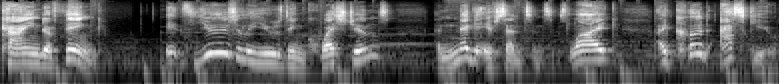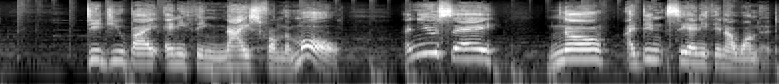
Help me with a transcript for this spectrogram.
kind of thing. It's usually used in questions and negative sentences, like, I could ask you, Did you buy anything nice from the mall? And you say, no, I didn't see anything I wanted.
